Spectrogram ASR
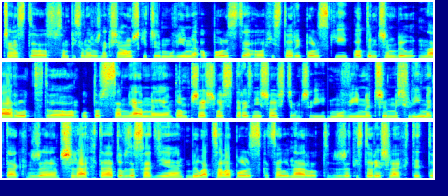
często są pisane różne książki, czy mówimy o Polsce, o historii Polski, o tym, czym był naród, to utożsamiamy tą przeszłość z teraźniejszością, czyli mówimy, czy myślimy tak, że szlachta to w zasadzie była cała Polska, cały naród, że historia szlachty to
